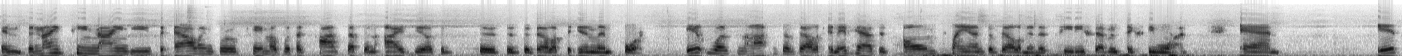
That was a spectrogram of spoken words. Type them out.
in the 1990s, the Allen Group came up with a concept and idea to, to, to develop the inland port. It was not developed, and it has its own plan development as PD 761. and its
